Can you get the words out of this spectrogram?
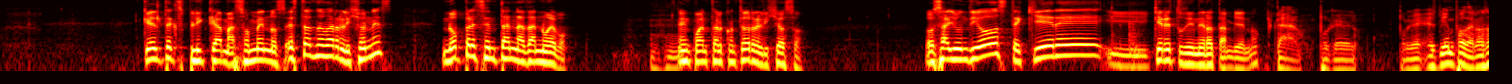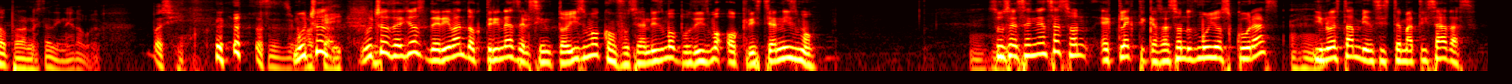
que él te explica más o menos. Estas nuevas religiones no presentan nada nuevo en cuanto al contenido religioso. O sea, hay un Dios, te quiere y quiere tu dinero también, ¿no? Claro, porque, porque es bien poderoso, pero necesita dinero, güey. Pues sí. Muchos, muchos de ellos derivan doctrinas del sintoísmo, confucianismo, budismo o cristianismo. Sus enseñanzas son eclécticas, o sea, son muy oscuras y no están bien sistematizadas.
